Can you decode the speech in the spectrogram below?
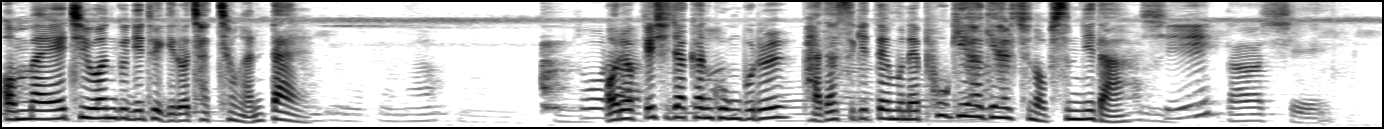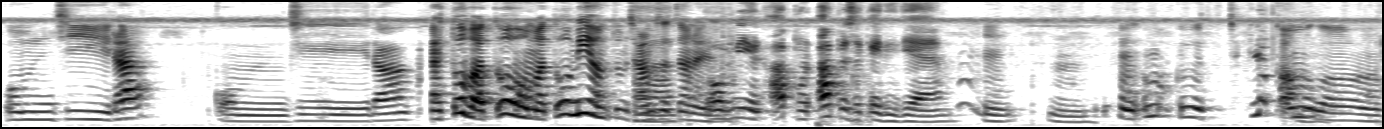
엄마의 지원군이 되기로 자청한 딸. 어렵게 시작한 공부를 받아쓰기 때문에 포기하게 할 순 없습니다. 다시. 다시 꼼지락 꼼지락 아, 또 봐 또 엄마 또 미음 좀 잘못 또 썼잖아요. 미 앞을 앞에서 깨야 되지? 응. 응. 응, 엄마 그거 맨날 까먹어.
